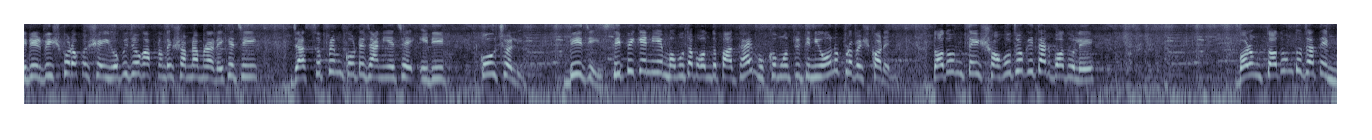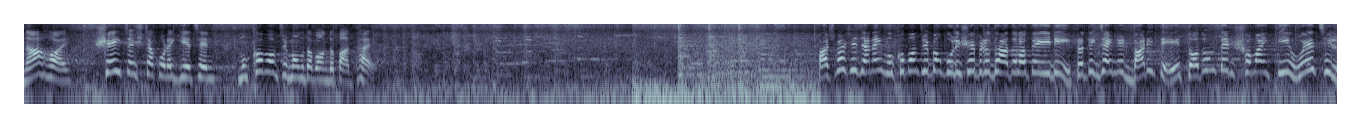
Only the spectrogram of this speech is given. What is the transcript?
ইডির বিস্ফোরক সেই অভিযোগ আপনাদের সামনে আমরা রেখেছি, যা সুপ্রিম কোর্টে জানিয়েছে ইডির কৌশলী। ডিজি সিপিকে নিয়ে মমতা বন্দ্যোপাধ্যায় মুখ্যমন্ত্রী তিনি অনুপ্রবেশ করেন। তদন্তে সহযোগিতার বদলে বরং তদন্ত যাতে না হয়, সেই চেষ্টা করে গিয়েছেন মুখ্যমন্ত্রী মমতা বন্দ্যোপাধ্যায়। পাশাপাশি জানাই মুখ্যমন্ত্রী এবং পুলিশের বিরুদ্ধে আদালতে ইডি, প্রতীক জাইনের বাড়িতে তদন্তের সময় কি হয়েছিল?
